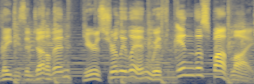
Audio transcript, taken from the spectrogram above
Ladies and gentlemen, here's Shirley Lin with In the Spotlight.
